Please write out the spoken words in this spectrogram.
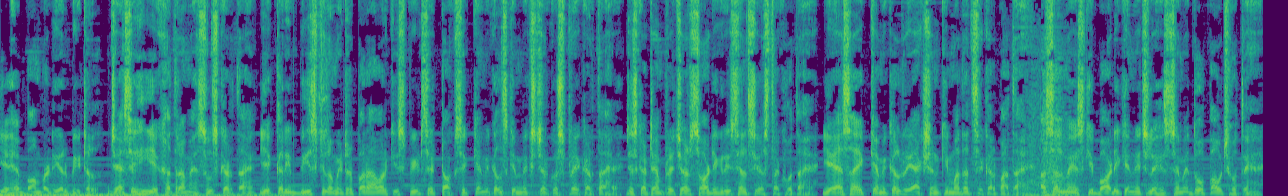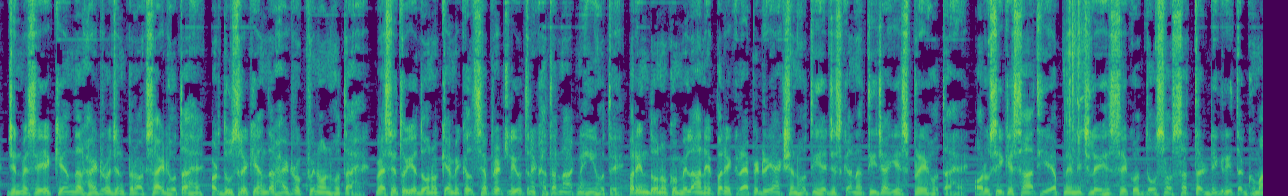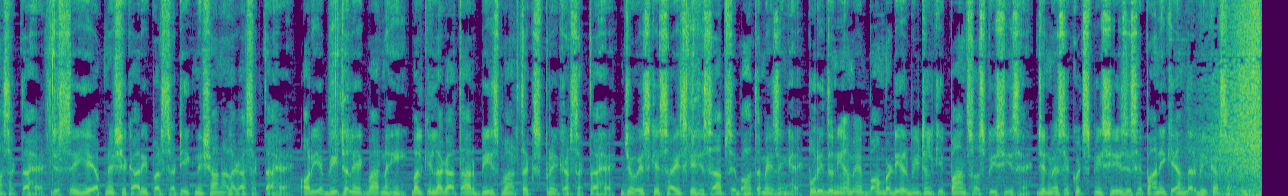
ये है बॉम्बर्डियर बीटल जैसे ही ये खतरा महसूस करता है, ये करीब 20 किलोमीटर पर आवर की स्पीड से टॉक्सिक केमिकल्स के मिक्सचर को स्प्रे करता है, जिसका टेम्परेचर 100 डिग्री सेल्सियस तक होता है। ये ऐसा एक केमिकल रिएक्शन की मदद से कर पाता है। असल में इसकी बॉडी के निचले हिस्से में दो पाउच होते हैं, जिनमें से एक के अंदर हाइड्रोजन पेरोक्साइड होता है और दूसरे के अंदर हाइड्रोक्विनोन होता है। वैसे तो ये दोनों केमिकल सेपरेटली उतने खतरनाक नहीं होते, पर इन दोनों को मिलाने पर एक रैपिड रिएक्शन होती है, जिसका नतीजा ये स्प्रे होता है, और उसी के साथ ये अपने निचले हिस्से को 270 डिग्री तक घुमा सकता है, जिससे ये अपने शिकारी पर सटीक निशाना लगा सकता है। और ये बीटल एक बार नहीं, बल्कि लगातार 20 बार तक स्प्रे कर सकता है, जो इसके साइज़ के हिसाब से बहुत अमेजिंग है। पूरी दुनिया में बॉम्बडियर बीटल की 500 स्पीसीज है, जिनमें से कुछ स्पीसीज इसे पानी के अंदर भी कर सकती है।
